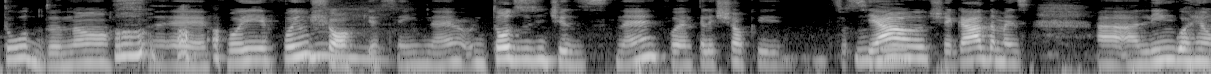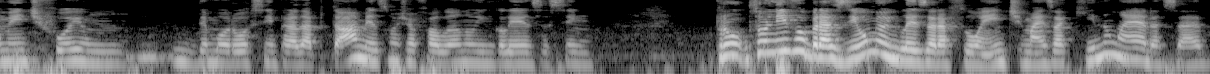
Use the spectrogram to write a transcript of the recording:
tudo, nossa, é, foi, foi um choque, assim, né, em todos os sentidos, né, foi aquele choque social, uhum. chegada, mas a, a, língua realmente foi um, demorou, assim, para adaptar, mesmo já falando inglês, assim, Pro, pro nível Brasil, meu inglês era fluente, mas aqui não era, sabe?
